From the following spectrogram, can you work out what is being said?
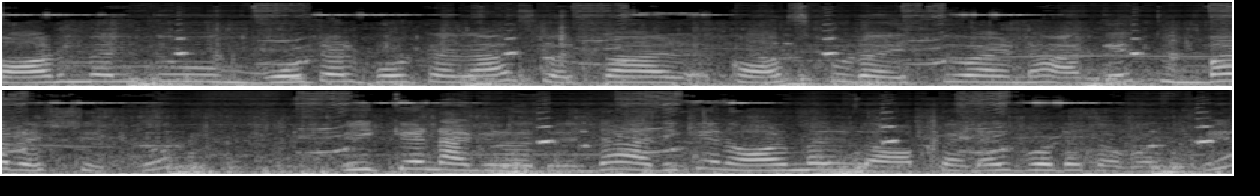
ನಾರ್ಮಲ್ದು ಮೋಟರ್ ಬೋಟ್ ಎಲ್ಲ ಸ್ವಲ್ಪ ಕಾಸ್ಟ್ ಕೂಡ ಇತ್ತು ಆ್ಯಂಡ್ ಹಾಗೆ ತುಂಬ ರಶ್ ಇತ್ತು. ವೀಕೆಂಡ್ ಆಗಿರೋದ್ರಿಂದ ಅದಕ್ಕೆ ನಾರ್ಮಲ್ ಪೆಡಲ್ ಬೋಟೇ ತೊಗೊಂಡ್ವಿ.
